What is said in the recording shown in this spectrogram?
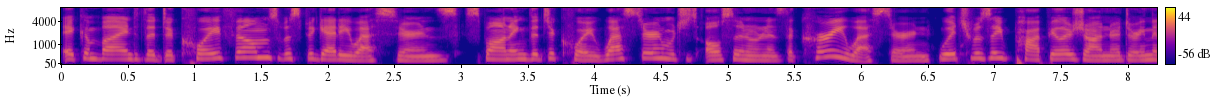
It combined the dacoit films with spaghetti westerns, spawning the dacoit western, which is also known as the curry western, which was a popular genre during the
